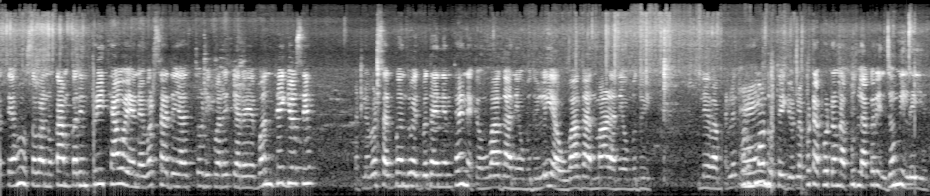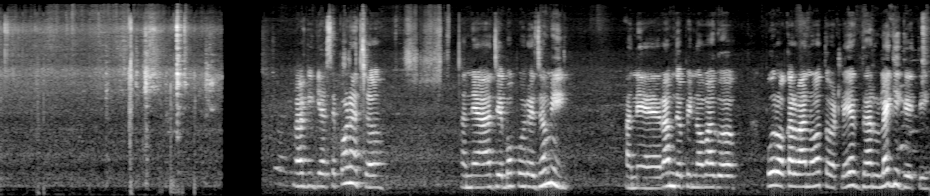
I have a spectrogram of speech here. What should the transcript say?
અત્યારે હું સવારનું કામ કરીને ફ્રી થયા હોય અને વરસાદે આજ થોડીક વાર અત્યારે બંધ થઈ ગયો છે. એટલે વરસાદ બંધ હોય તો બધાને એમ થાય ને કે હું વાઘા ને એવું બધું લઈ આવું વાઘા માળા ને એવું બધું લેવા એટલે થોડુંક મોડું થઈ ગયું, એટલે ફટાફટ હમણાં પુડલા કરીને જમી લઈએ. વાગી ગયા છે પોણા છ. અને આજે બપોરે જમી અને રામદેવપીરનો વાગો પૂરો કરવાનો હતો, એટલે એક ધારું લાગી ગઈ હતી.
